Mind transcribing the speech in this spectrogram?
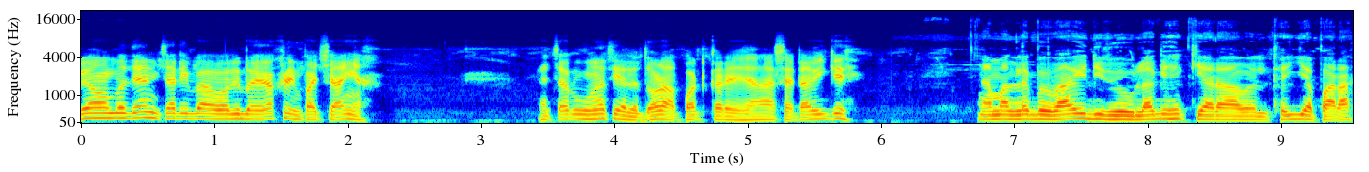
વેવામાં બધા ને ચારી બા ઓલી બાઈ રખડીને પાછી અહીંયા ચરવું નથી એટલે ધોળા પટ કરે છે. આ સાઈડ આવી ગઈ. આમાં લગભગ વાવી દીધું એવું લાગે છે ક્યારે આવે થઈ ગયા પારા.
